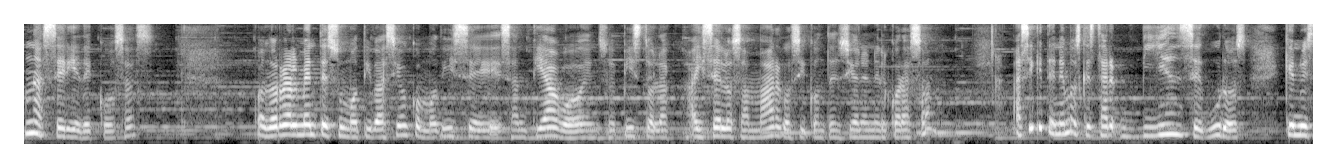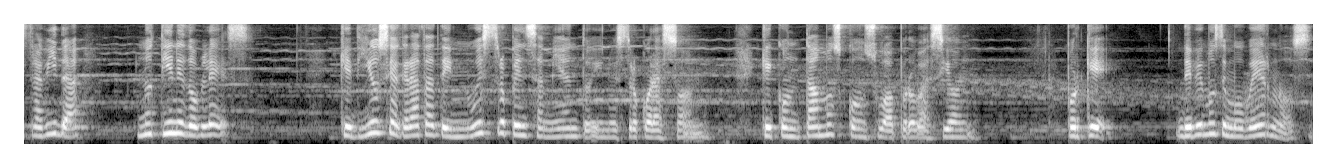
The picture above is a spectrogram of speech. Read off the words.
una serie de cosas. Cuando realmente su motivación, como dice Santiago en su epístola, hay celos amargos y contención en el corazón. Así que tenemos que estar bien seguros que nuestra vida no tiene doblez, que Dios se agrada de nuestro pensamiento y nuestro corazón, que contamos con su aprobación, porque debemos de movernos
